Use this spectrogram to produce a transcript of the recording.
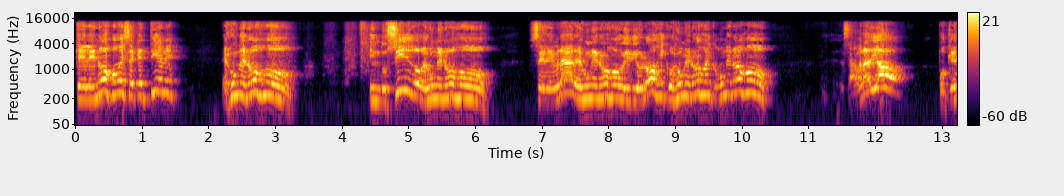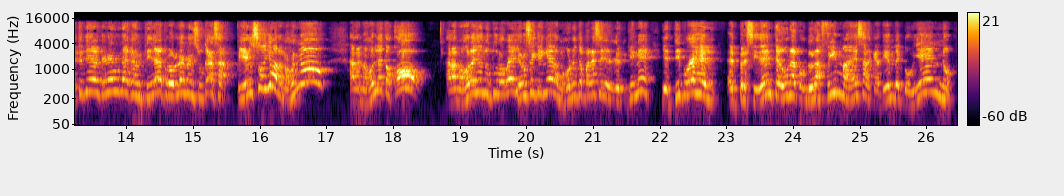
que el enojo ese que él tiene es un enojo inducido, es un enojo cerebral, es un enojo ideológico, es un enojo, un enojo, sabrá Dios, porque este tiene que tener una cantidad de problemas en su casa. Pienso yo, a lo mejor no, a lo mejor le tocó, a lo mejor ahí donde tú lo ves, yo no sé quién es, a lo mejor no te parece quién es, y el tipo es el, el presidente de una, de una firma esa que atiende el gobierno,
